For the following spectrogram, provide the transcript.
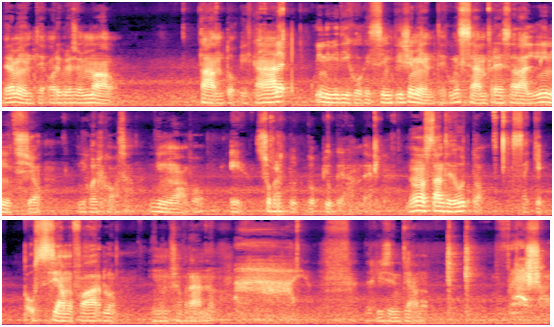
veramente ho ripreso in mano tanto il canale, quindi vi dico che semplicemente, come sempre, sarà l'inizio di qualcosa di nuovo e soprattutto più grande. Nonostante tutto, sai che possiamo farlo e non ci avranno mai, perché ci sentiamo fresh on.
